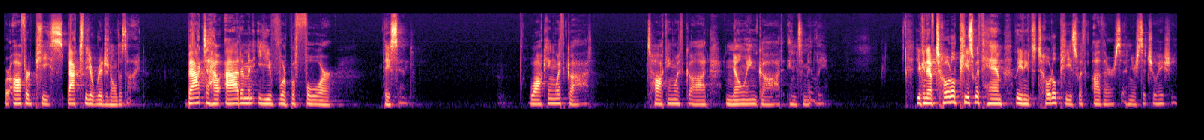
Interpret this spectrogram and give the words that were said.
We're offered peace back to the original design, back to how Adam and Eve were before they sinned. Walking with God, talking with God, knowing God intimately. You can have total peace with Him, leading to total peace with others and your situation.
